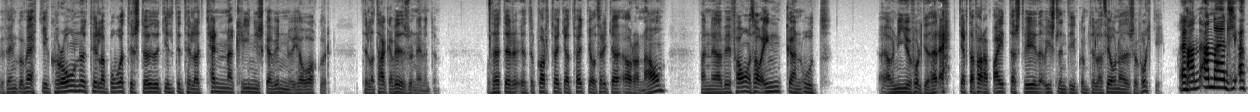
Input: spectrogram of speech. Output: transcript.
Við fengum ekki krónu til að búa til stöðugildi til að kenna klíniska vinnu hjá okkur til að taka við þessu nefndum. Og þetta er, þetta er hvort tveggja, tveggja og þryggja ára nám, þannig að við fáum þá engan út af nýju fólki. Það er ekkert að fara að bætast við af Íslendingum til að þjóna þessu fólki. En- annað en að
